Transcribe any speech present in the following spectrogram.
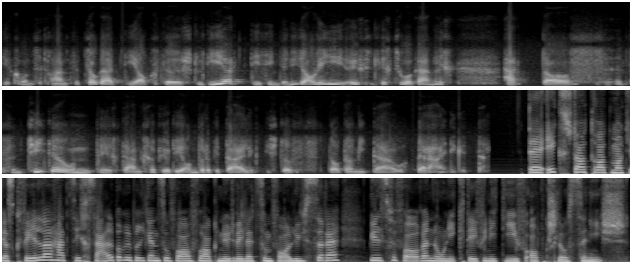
die Konsequenzen gezogen, hat die Akten studiert, die sind ja nicht alle öffentlich zugänglich, hat das entschieden und ich denke, für die anderen Beteiligten ist das da damit auch bereinigt. Der Ex-Stadtrat Matthias Gfeller hat sich selber übrigens auf Anfrage nicht zum Fall äußern, weil das Verfahren noch nicht definitiv abgeschlossen ist.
